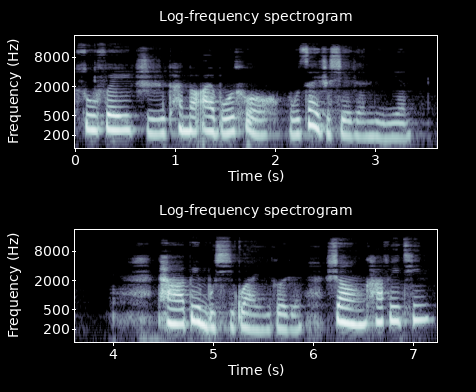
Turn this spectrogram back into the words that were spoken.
苏菲只看到艾伯特不在这些人里面。他并不习惯一个人上咖啡厅，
